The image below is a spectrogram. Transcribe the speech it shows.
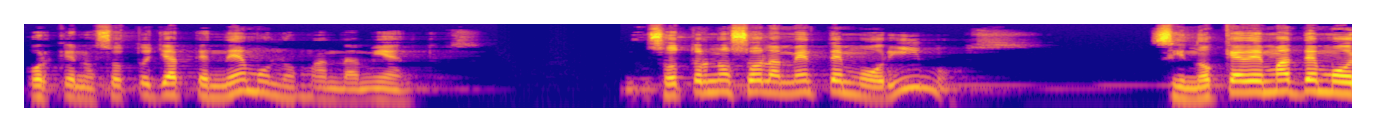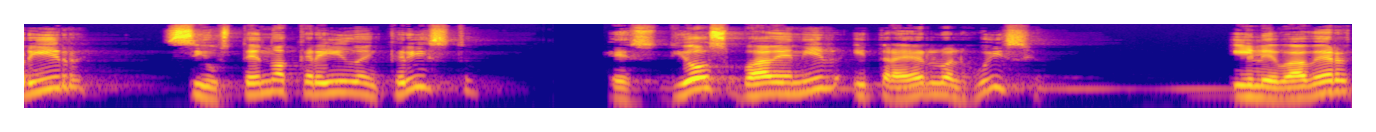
porque nosotros ya tenemos los mandamientos. Nosotros no solamente morimos, sino que además de morir, si usted no ha creído en Cristo, es Dios va a venir y traerlo al juicio. Y le va a ver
